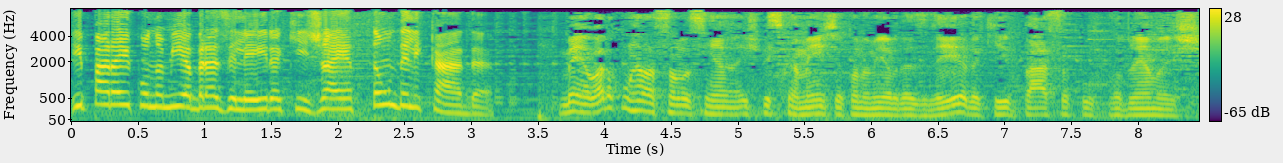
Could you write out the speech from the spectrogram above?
E para a economia brasileira que já é tão delicada, Bem, agora com relação assim a, especificamente à economia brasileira, que passa por problemas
